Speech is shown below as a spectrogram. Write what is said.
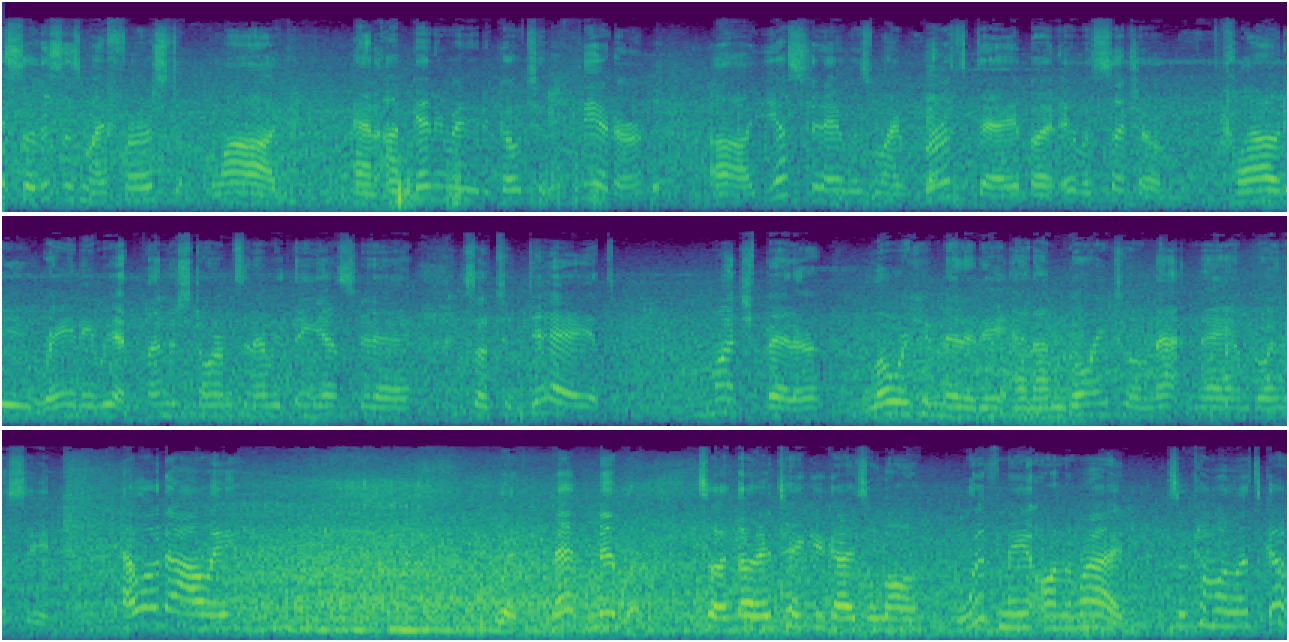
So this is my first vlog and I'm getting ready to go to the theater. Uh, yesterday was my birthday, but it was such a cloudy, rainy, we had thunderstorms and everything yesterday. So today it's much better, lower humidity, and I'm going to a matinee. I'm going to see Hello Dolly with Bette Midler. So I thought I'd take you guys along with me on the ride. So come on, let's go.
